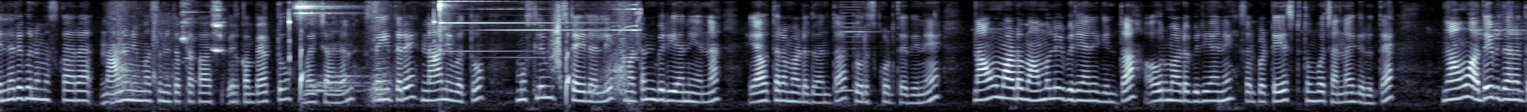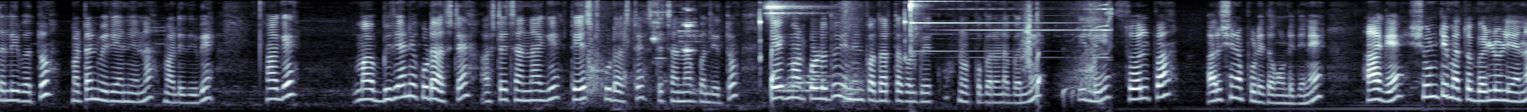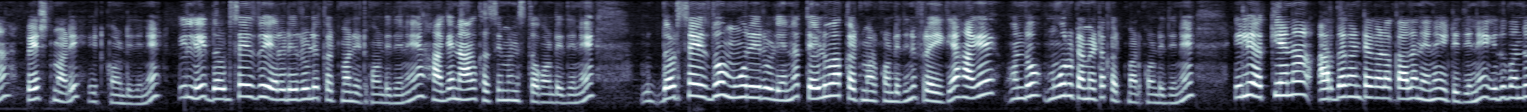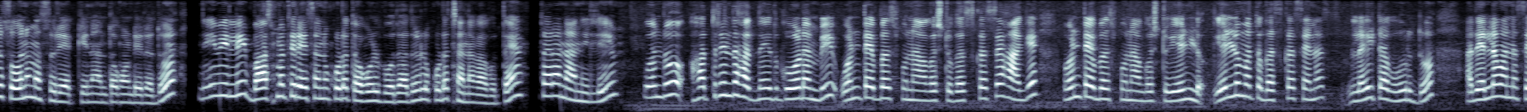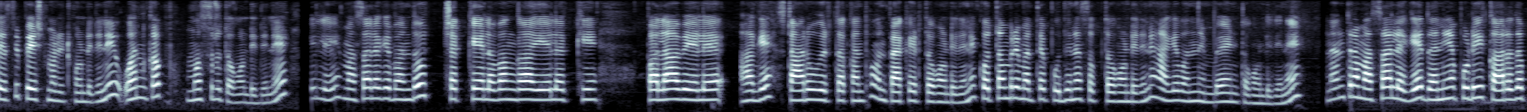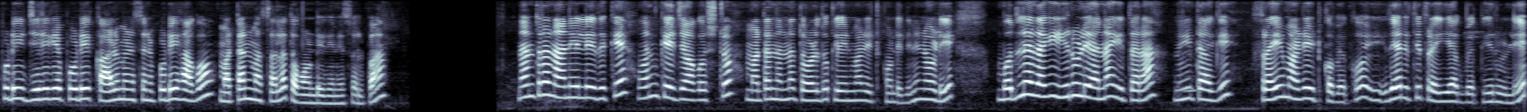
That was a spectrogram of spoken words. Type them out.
ಎಲ್ಲರಿಗೂ ನಮಸ್ಕಾರ. ನಾನು ನಿಮ್ಮ Sunita Prakash. Welcome back to my channel ಸ್ನೇಹಿತರೆ, ನಾನಿವತ್ತು ಮುಸ್ಲಿಂ ಸ್ಟೈಲಲ್ಲಿ ಮಟನ್ ಬಿರಿಯಾನಿಯನ್ನು ಯಾವ ಥರ ಮಾಡೋದು ಅಂತ ತೋರಿಸ್ಕೊಡ್ತಾ ಇದ್ದೀನಿ. ನಾವು ಮಾಡೋ ಮಾಮೂಲಿ ಬಿರಿಯಾನಿಗಿಂತ ಅವ್ರು ಮಾಡೋ ಬಿರಿಯಾನಿ ಸ್ವಲ್ಪ ಟೇಸ್ಟ್ ತುಂಬ ಚೆನ್ನಾಗಿರುತ್ತೆ. ನಾವು ಅದೇ ವಿಧಾನದಲ್ಲಿ ಇವತ್ತು ಮಟನ್ ಬಿರಿಯಾನಿಯನ್ನು ಮಾಡಿದ್ದೀವಿ. ಹಾಗೆ ಮ, ಬಿರಿಯಾನಿ ಕೂಡ ಅಷ್ಟೇ ಅಷ್ಟೇ ಚೆನ್ನಾಗಿ, ಟೇಸ್ಟ್ ಕೂಡ ಅಷ್ಟೇ ಅಷ್ಟೇ ಚೆನ್ನಾಗಿ ಬಂದಿತ್ತು. ಹೇಗೆ ಮಾಡ್ಕೊಳ್ಳೋದು, ಏನೇನು ಪದಾರ್ಥಗಳು ಬೇಕು ನೋಡ್ಕೊಬರೋಣ ಬನ್ನಿ. ಇಲ್ಲಿ ಸ್ವಲ್ಪ ಅರಿಶಿನ ಪುಡಿ ತೊಗೊಂಡಿದ್ದೀನಿ. ಹಾಗೆ ಶುಂಠಿ ಮತ್ತು ಬೆಳ್ಳುಳ್ಳಿಯನ್ನು ಪೇಸ್ಟ್ ಮಾಡಿ ಇಟ್ಕೊಂಡಿದ್ದೀನಿ. ಇಲ್ಲಿ ದೊಡ್ಡ ಸೈಜ್ದು ಎರಡು ಈರುಳ್ಳಿ ಕಟ್ ಮಾಡಿ ಇಟ್ಕೊಂಡಿದ್ದೀನಿ. ಹಾಗೆ ನಾಲ್ಕು ಹಸಿಮೆಣಸು ತೊಗೊಂಡಿದ್ದೀನಿ. ದೊಡ್ಡ ಸೈಜ್ದು ಮೂರು ಈರುಳ್ಳಿಯನ್ನು ತೆಳುವಾಗಿ ಕಟ್ ಮಾಡ್ಕೊಂಡಿದ್ದೀನಿ ಫ್ರೈಗೆ ಹಾಗೆ ಒಂದು ಮೂರು ಟೊಮೆಟೊ ಕಟ್ ಮಾಡ್ಕೊಂಡಿದ್ದೀನಿ. ಇಲ್ಲಿ ಅಕ್ಕಿಯನ್ನು ಅರ್ಧ ಗಂಟೆಗಳ ಕಾಲ ನೆನೆ ಇಟ್ಟಿದ್ದೀನಿ. ಇದು ಬಂದು ಸೋನ ಮಸೂರಿ ಅಕ್ಕಿ ನಾನು ತೊಗೊಂಡಿರೋದು. ನೀವಿಲ್ಲಿ ಬಾಸ್ಮತಿ ರೈಸನ್ನು ಕೂಡ ತೊಗೊಳ್ಬೋದು. ಅದರಲ್ಲೂ ಕೂಡ ಚೆನ್ನಾಗಾಗುತ್ತೆ. ಥರ ನಾನಿಲ್ಲಿ ಒಂದು ಹತ್ತರಿಂದ ಹದಿನೈದು ಗೋಡಂಬಿ ಒನ್ ಟೇಬಲ್ ಸ್ಪೂನ್ ಆಗೋಷ್ಟು ಗಸಗಸೆ ಹಾಗೆ ಒನ್ ಟೇಬಲ್ ಸ್ಪೂನ್ ಆಗೋಷ್ಟು ಎಳ್ಳು. ಎಳ್ಳು ಮತ್ತು ಗಸಗಸೆನ ಲೈಟಾಗಿ ಹುರಿದು ಅದೆಲ್ಲವನ್ನು ಸೇರಿಸಿ ಪೇಸ್ಟ್ ಮಾಡಿ ಇಟ್ಕೊಂಡಿದ್ದೀನಿ ಒಂದು ಕಪ್ ಮೊಸರು ತೊಗೊಂಡಿದ್ದೀನಿ. ಇಲ್ಲಿ ಮಸಾಲೆಗೆ ಬಂದು ಚಕ್ಕೆ, ಲವಂಗ, ಏಲಕ್ಕಿ, ಪಲಾವ್ ಎಲೆ ಹಾಗೆ ಸ್ಟಾರ್ ಹೂವು ಇರ್ತಕ್ಕಂಥ ಒಂದು ಪ್ಯಾಕೆಟ್ ತೊಗೊಂಡಿದ್ದೀನಿ. ಕೊತ್ತಂಬರಿ ಮತ್ತು ಪುದೀನ ಸೊಪ್ಪು ತೊಗೊಂಡಿದ್ದೀನಿ. ಹಾಗೆ ಒಂದು ನಿಂಬೆಹಣ್ಣು ತೊಗೊಂಡಿದ್ದೀನಿ. ನಂತರ ಮಸಾಲೆಗೆ ಧನಿಯಾ ಪುಡಿ, ಖಾರದ ಪುಡಿ, ಜೀರಿಗೆ ಪುಡಿ, ಕಾಳು ಮೆಣಸಿನ ಪುಡಿ ಹಾಗೂ ಮಟನ್ ಮಸಾಲ ತೊಗೊಂಡಿದ್ದೀನಿ ಸ್ವಲ್ಪ. ನಂತರ ನಾನಿಲ್ಲಿ ಇದಕ್ಕೆ ಒಂದು ಕೆ ಜಿ ಆಗೋಷ್ಟು ಮಟನನ್ನು ತೊಳೆದು ಕ್ಲೀನ್ ಮಾಡಿ ಇಟ್ಕೊಂಡಿದ್ದೀನಿ. ನೋಡಿ, ಮೊದಲನೇದಾಗಿ ಈರುಳ್ಳಿಯನ್ನು ಈ ಥರ ನೀಟಾಗಿ ಫ್ರೈ ಮಾಡಿ ಇಟ್ಕೋಬೇಕು. ಇದೇ ರೀತಿ ಫ್ರೈ ಆಗಬೇಕು ಈರುಳ್ಳಿ.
